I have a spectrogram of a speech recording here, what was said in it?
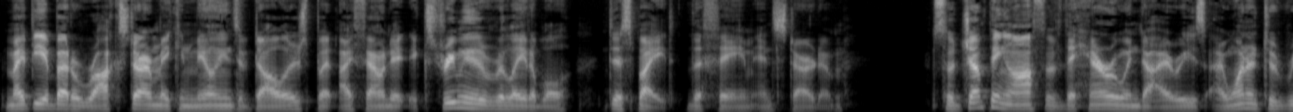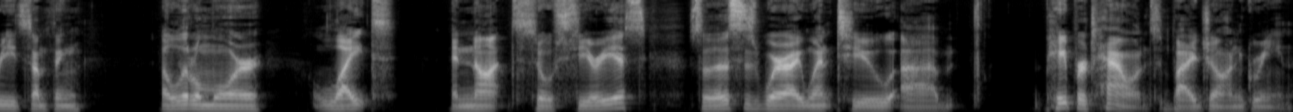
It might be about a rock star making millions of dollars, but I found it extremely relatable despite the fame and stardom. So, jumping off of the heroin Diaries, I wanted to read something a little more light and not so serious. So, this is where I went to um, Paper Towns by John Green.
